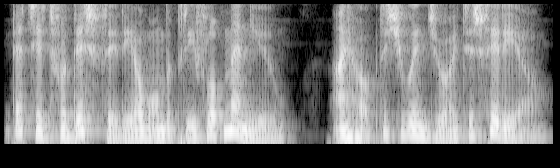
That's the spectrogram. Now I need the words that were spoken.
that's it for this video on the preflop menu. I hope that you enjoyed this video.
